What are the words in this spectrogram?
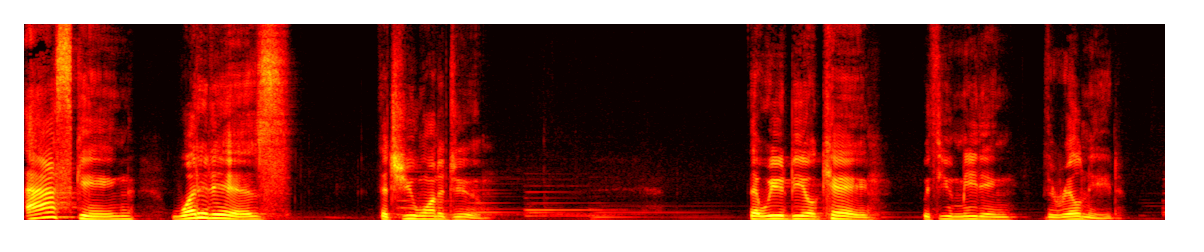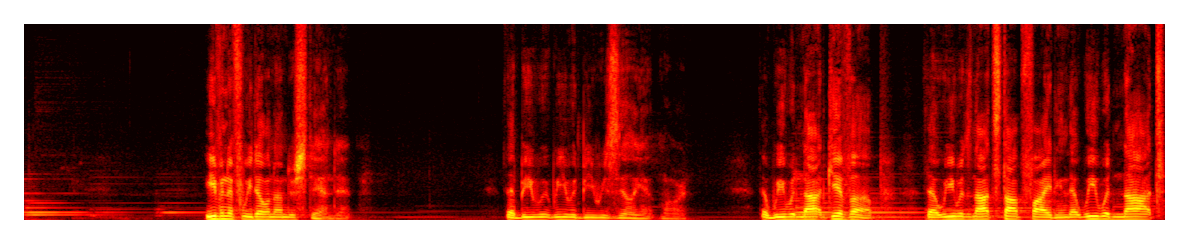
asking what it is that you want to do. That we would be okay with you meeting the real need, even if we don't understand it. That we would be resilient, Lord. That we would not give up. That we would not stop fighting. That we would not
